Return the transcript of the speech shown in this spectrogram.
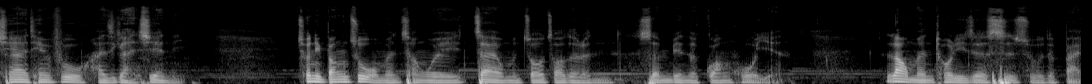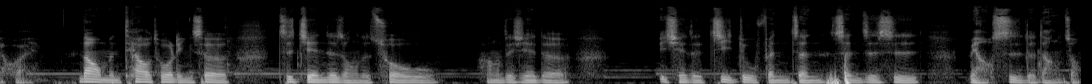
亲爱的天父，还是感谢你，求你帮助我们成为在我们周遭的人身边的光或眼，让我们脱离这世俗的败坏，让我们跳脱灵舍之间这种的错误，和这些的一切的嫉妒纷争，甚至是藐视的当中，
